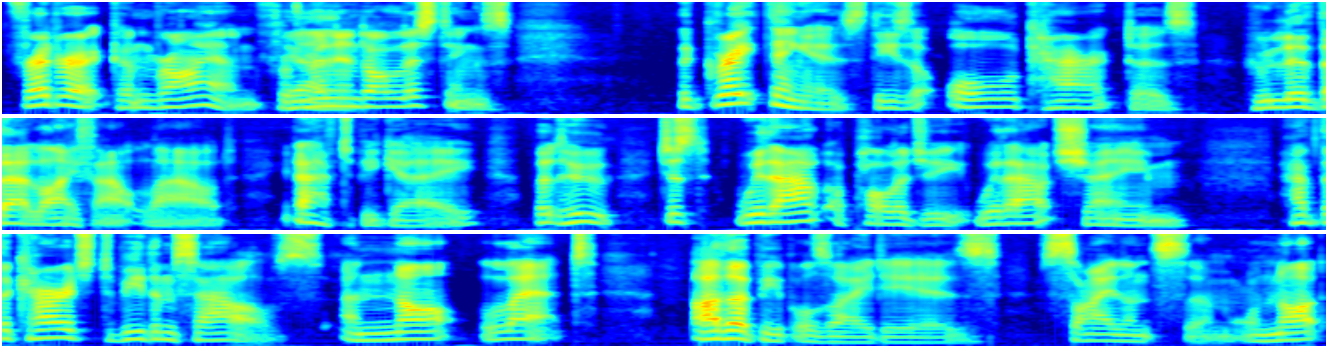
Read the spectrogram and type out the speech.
Frederick and Ryan from Yeah. Million Dollar Listings. The great thing is these are all characters who live their life out loud. You don't have to be gay, but who just without apology, without shame, have the courage to be themselves and not let other people's ideas silence them or not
